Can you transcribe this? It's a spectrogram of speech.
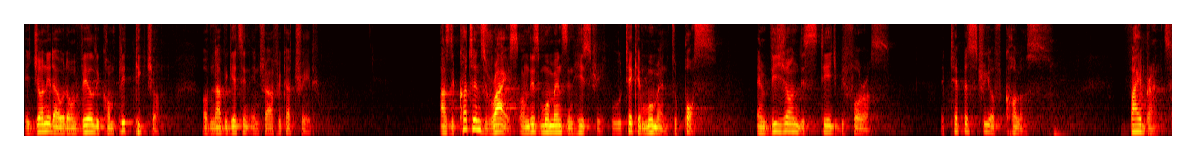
a journey that would unveil the complete picture of navigating intra Africa trade. As the curtains rise on these moments in history, we will take a moment to pause, envision the stage before us a tapestry of colors, vibrant,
